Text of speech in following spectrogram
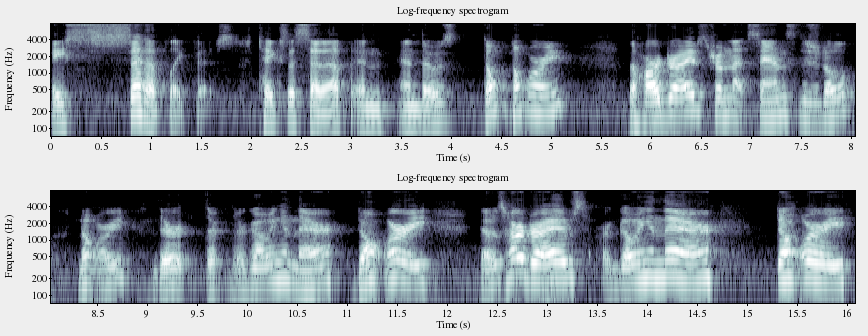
a setup like this. takes a setup and and those don't don't worry. The hard drives from that Sans Digital, don't worry. They're they're they're going in there. Don't worry. Those hard drives are going in there. Don't worry.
